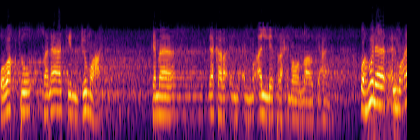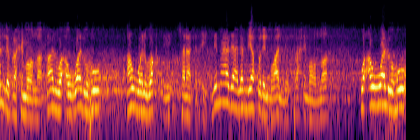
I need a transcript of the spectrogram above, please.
ووقت صلاة الجمعة كما ذكر المؤلف رحمه الله تعالى. وهنا المؤلف رحمه الله قال وأوله أول وقت صلاة العيد. لماذا لم يقل المؤلف رحمه الله وأوله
